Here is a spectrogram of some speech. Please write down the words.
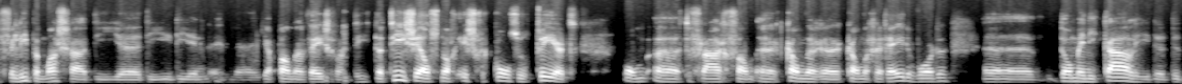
Felipe Massa, die, die, die in, in Japan aanwezig was, die, dat die zelfs nog is geconsulteerd om te vragen van, kan, er, kan er gereden worden? Uh, Domenicali, de, de,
